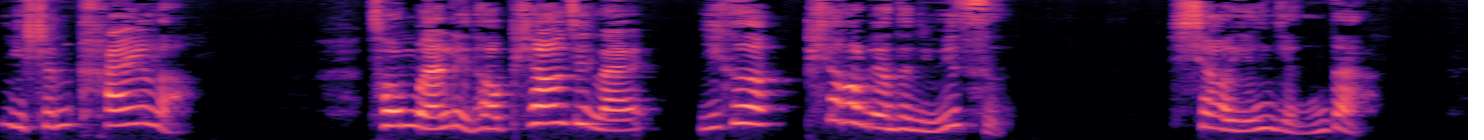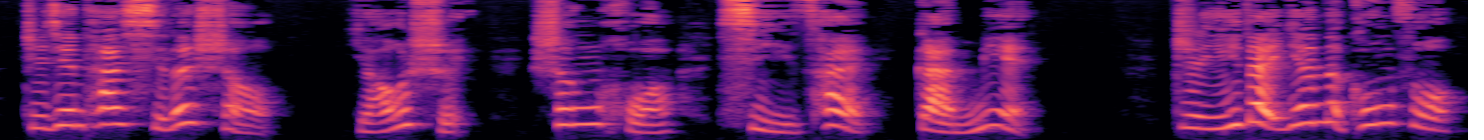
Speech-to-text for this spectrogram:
一声开了，从门里头飘进来一个漂亮的女子，笑盈盈的。只见她洗了手，舀水、生火、洗菜、擀面，只一袋烟的功夫，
